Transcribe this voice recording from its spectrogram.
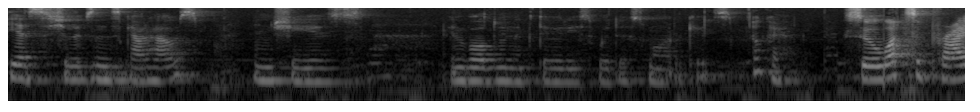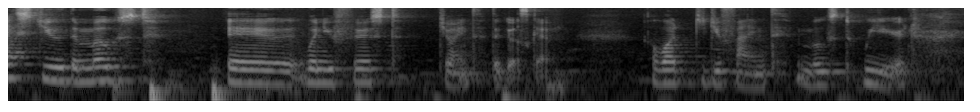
Yes, she lives in the Scout House, and she is involved in activities with the smaller kids. Okay. So, what surprised you the most uh, when you first joined the Girl Scout? Or what did you find most weird?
